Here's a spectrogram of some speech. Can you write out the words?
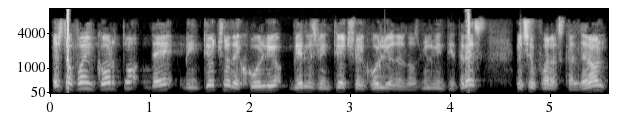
Esto fue en corto de 28 de julio, viernes 28 de julio de 2023. Yo soy Fueras Calderón.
